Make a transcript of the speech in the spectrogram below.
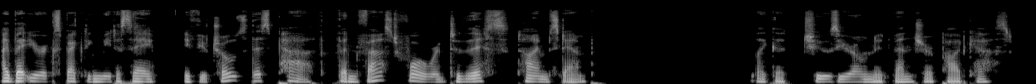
I bet you're expecting me to say, if you chose this path, then fast forward to this timestamp like a choose your own adventure podcast.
